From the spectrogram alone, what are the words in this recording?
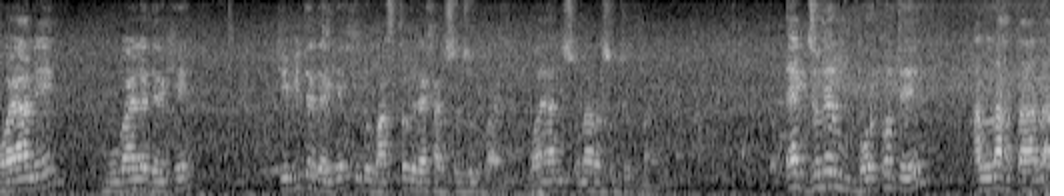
বয়ানে মোবাইলে দেখে টিভিতে দেখে, কিন্তু বাস্তবে দেখার সুযোগ হয় না। বয়ান শোনার সুযোগ হয় না। একজনের বরকতে আল্লাহ তাআলা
